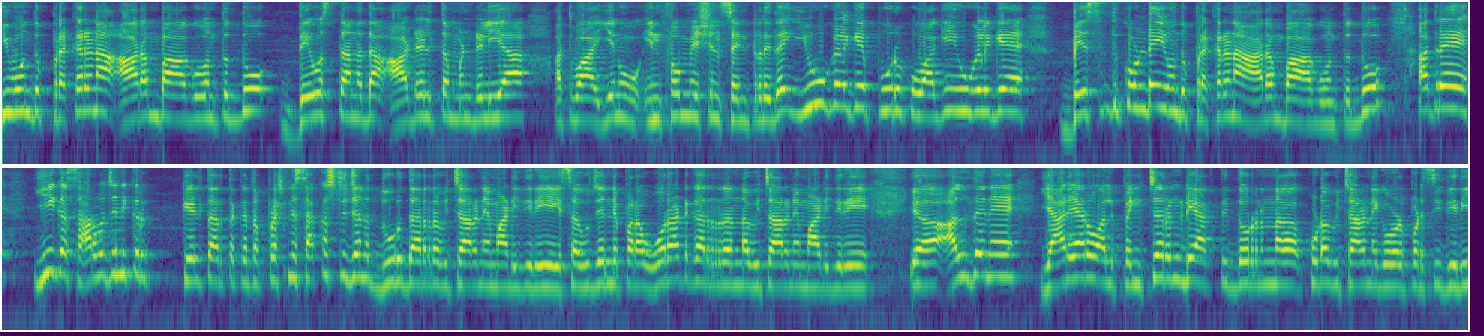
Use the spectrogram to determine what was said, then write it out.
ಈ ಒಂದು ಪ್ರಕರಣ ಆರಂಭ ಆಗುವಂಥದ್ದು ದೇವಸ್ಥಾನದ ಆಡಳಿತ ಮಂಡಳಿಯ ಅಥವಾ ಏನು ಇನ್ಫಾರ್ಮೇಷನ್ ಸೆಂಟರ್ ಇದೆ, ಇವುಗಳಿಗೆ ಪೂರಕವಾಗಿ, ಇವುಗಳಿಗೆ ಬೆಸೆದುಕೊಂಡೇ ಈ ಒಂದು ಪ್ರಕರಣ ಆರಂಭ ಆಗುವಂಥದ್ದು. ಆದರೆ ಈಗ ಸಾರ್ವಜನಿಕರು ಕೇಳ್ತಾ ಇರ್ತಕ್ಕಂಥ ಪ್ರಶ್ನೆ ಸಾಕಷ್ಟು ಜನ ದೂರದಾರರ ವಿಚಾರಣೆ ಮಾಡಿದಿರಿ ಸೌಜನ್ಯ ಪರ ಹೋರಾಟಗಾರರನ್ನ ವಿಚಾರಣೆ ಮಾಡಿದಿರಿ. ಅಲ್ಲದೆ ಯಾರ್ಯಾರು ಅಲ್ಲಿ ಪಂಕ್ಚರ್ ಅಂಗಡಿ ಆಗ್ತಿದ್ದವ್ರನ್ನ ಕೂಡ ವಿಚಾರಣೆಗೆ ಒಳಪಡಿಸಿದ್ದೀರಿ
